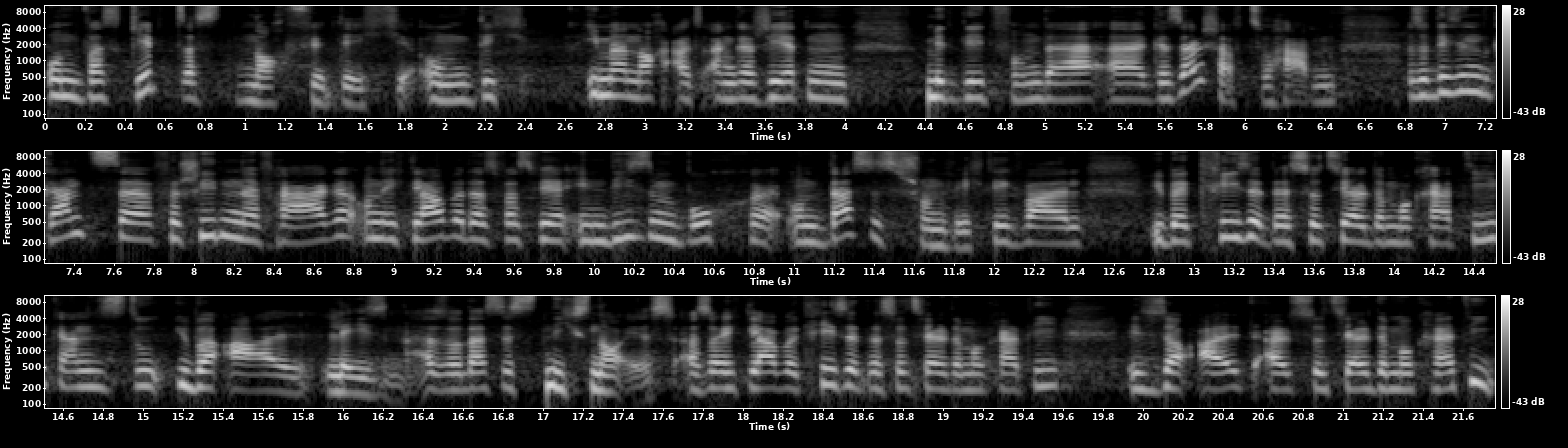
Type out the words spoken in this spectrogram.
und was gibt es noch für dich, um dich immer noch als engagierten Mitglied von der äh, Gesellschaft zu haben. Also die sind ganz äh, verschiedene Fragen und ich glaube, dass was wir in diesem Buch, äh, und das ist schon wichtig, weil über Krise der Sozialdemokratie kannst du überall lesen. Also das ist nichts Neues. Also ich glaube, Krise der Sozialdemokratie ist so alt als Sozialdemokratie.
